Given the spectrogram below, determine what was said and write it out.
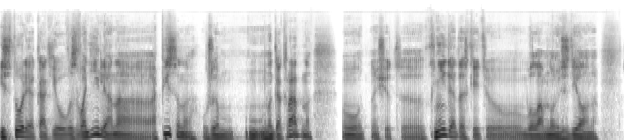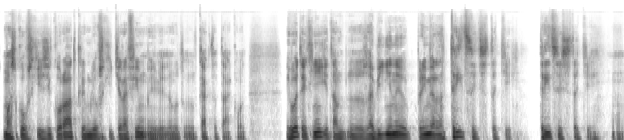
история, как его возводили, она описана уже многократно. Вот, значит, э, книга, так сказать, была мною сделана. Московский зикурат, кремлевский терафим, или вот как-то так вот. И в этой книге там э, объединены примерно 30 статей. 30 статей. Вот.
